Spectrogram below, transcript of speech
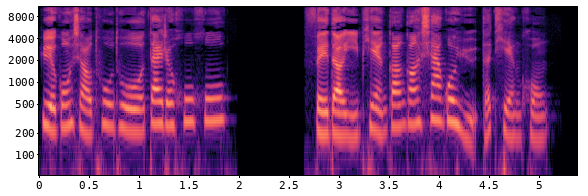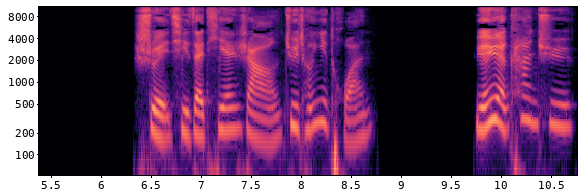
月宫小兔兔带着呼呼。飞到一片刚刚下过雨的天空，水汽在天上聚成一团，远远看去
